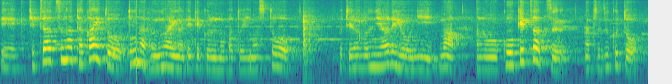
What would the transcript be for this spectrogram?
で血圧が高いとどんな不具合が出てくるのかといいますとこちらの図にあるように、まあ、あの高血圧が続くと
